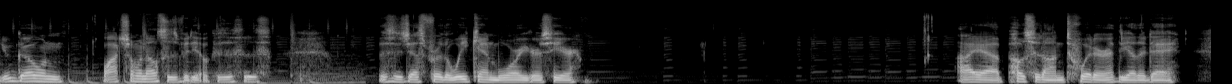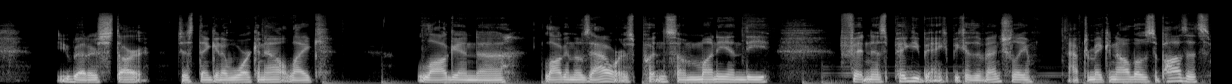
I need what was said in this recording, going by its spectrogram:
You go and watch someone else's video because this is this is just for the weekend warriors here. I uh, posted on Twitter the other day. You better start just thinking of working out, like logging uh, logging those hours, putting some money in the fitness piggy bank because eventually, after making all those deposits,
